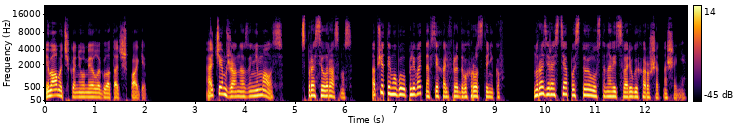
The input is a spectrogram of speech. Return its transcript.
и мамочка не умела глотать шпаги. «А чем же она занималась?» — спросил Расмус. Вообще-то ему было плевать на всех Альфредовых родственников, но ради растяпы стоило установить с Варюгой хорошие отношения.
